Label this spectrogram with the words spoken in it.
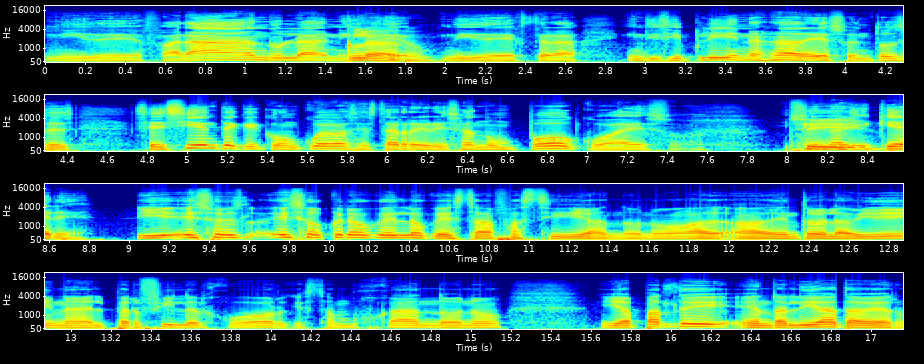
ni de farándula, ni, Claro. de, ni de extra indisciplinas, nada de eso. Entonces se siente que con Cuevas se está regresando un poco a eso. Sí. que nadie quiere. Y eso es eso creo que es lo que está fastidiando, ¿no? Adentro de la videna, el perfil del jugador que están buscando, ¿no? Y aparte, en realidad, a ver,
